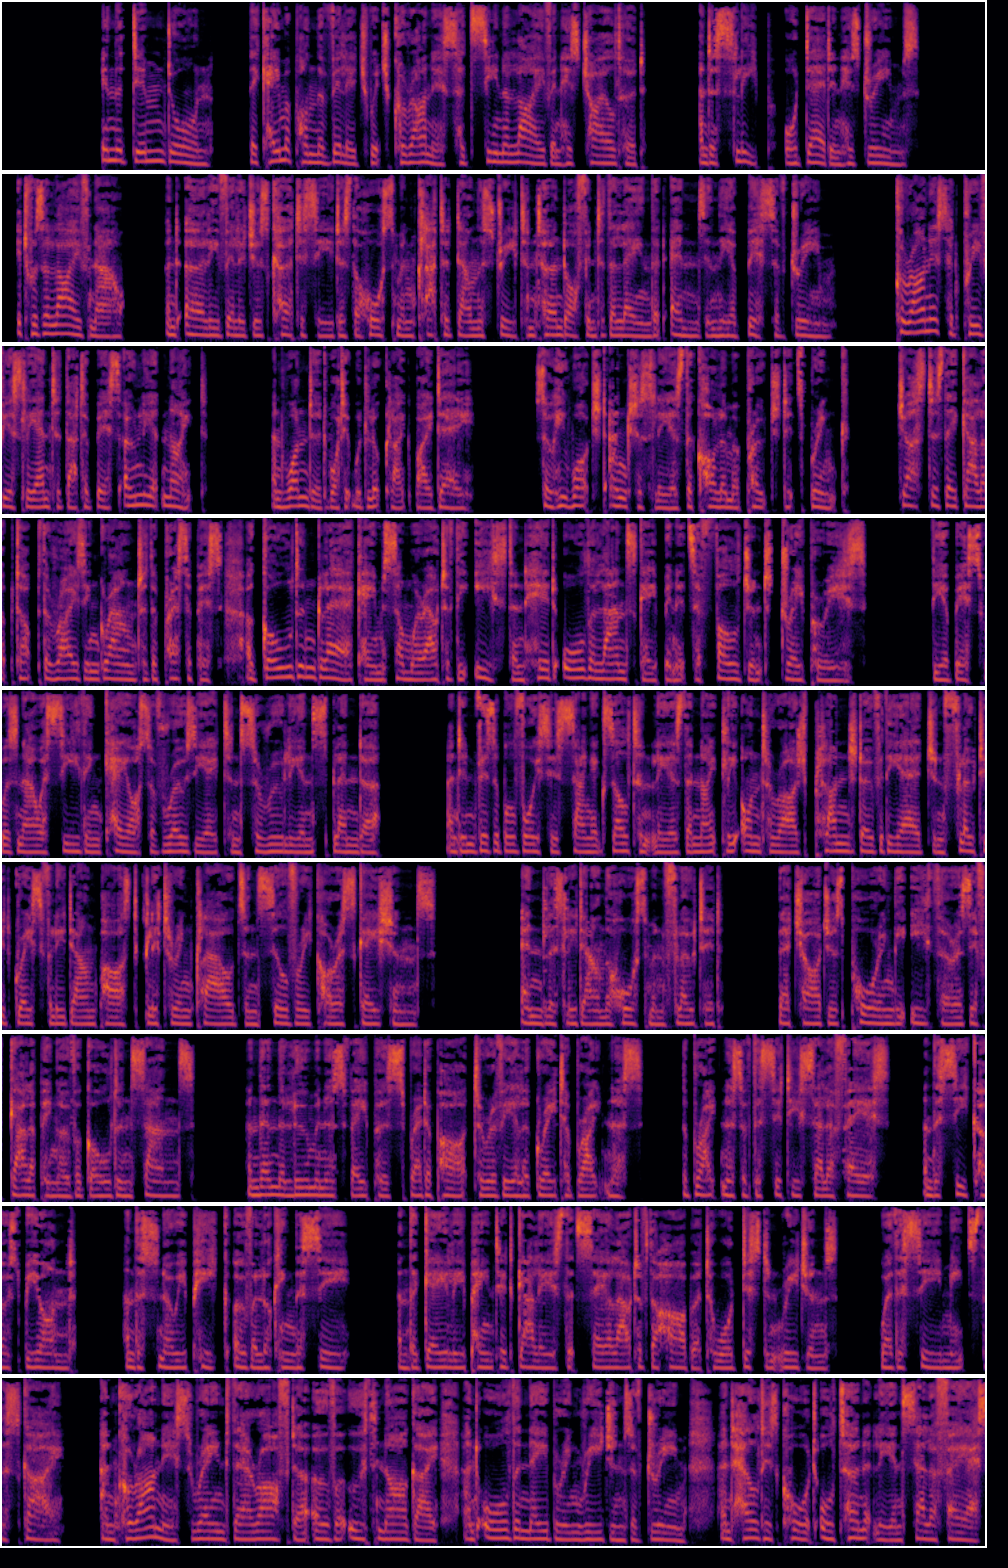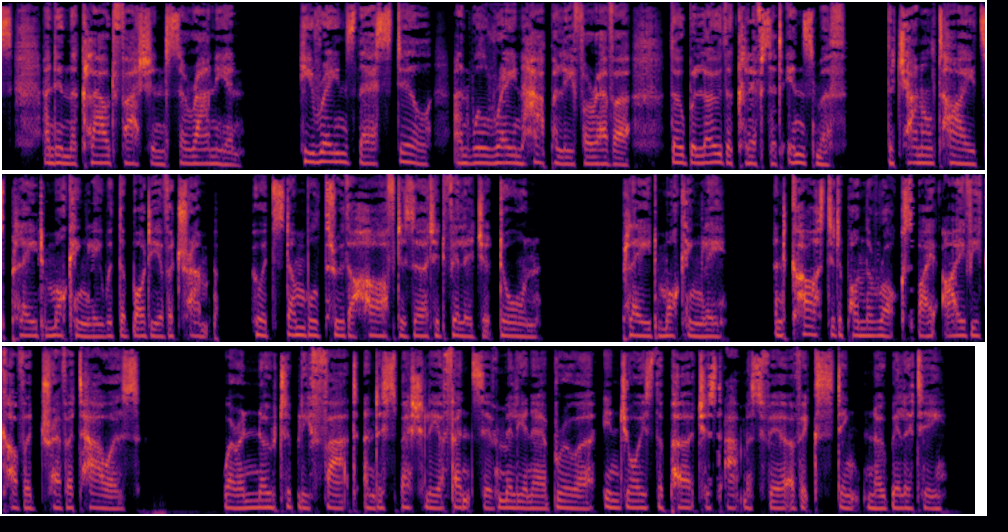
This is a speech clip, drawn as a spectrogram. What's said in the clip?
In the dim dawn, they came upon the village which Kuranes had seen alive in his childhood, and asleep or dead in his dreams. It was alive now, and early villagers courtesied as the horsemen clattered down the street and turned off into the lane that ends in the abyss of dream. Kuranes had previously entered that abyss only at night, and wondered what it would look like by day so he watched anxiously as the column approached its brink. Just as they galloped up the rising ground to the precipice, a golden glare came somewhere out of the east and hid all the landscape in its effulgent draperies. The abyss was now a seething chaos of roseate and cerulean splendor, and invisible voices sang exultantly as the nightly entourage plunged over the edge and floated gracefully down past glittering clouds and silvery coruscations. Endlessly down the horsemen floated, their chargers pouring the ether as if galloping over golden sands, and then the luminous vapors spread apart to reveal a greater brightness, the brightness of the city Celephaïs and the seacoast beyond, and the snowy peak overlooking the sea, and the gaily painted galleys that sail out of the harbour toward distant regions, where the sea meets the sky, and Kuranes reigned thereafter over Ooth-Nargai and all the neighbouring regions of Dream, and held his court alternately in Celephaïs and in the cloud-fashioned Serannian. He reigns there still and will reign happily forever, though below the cliffs at Innsmouth, the channel tides played mockingly with the body of a tramp who had stumbled through the half-deserted village at dawn. Played mockingly, and cast it upon the rocks by ivy-covered Trevor Towers, where a notably fat and especially offensive millionaire brewer enjoys the purchased atmosphere of extinct nobility.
